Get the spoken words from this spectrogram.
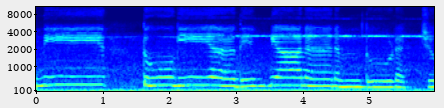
നീർ തൂകിയ ദിവ്യാനനം തുടച്ചു.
